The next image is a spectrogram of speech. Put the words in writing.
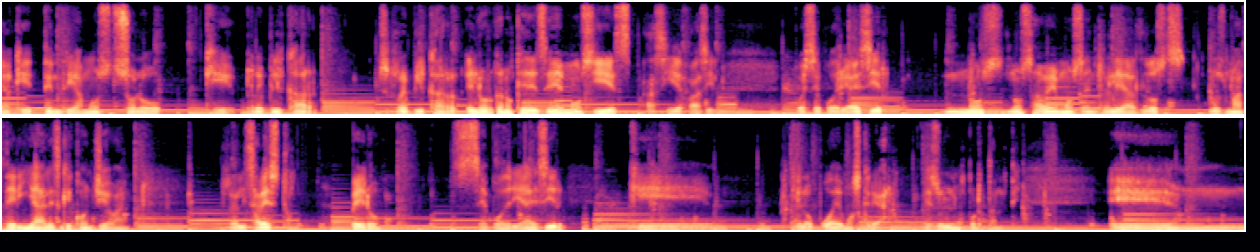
ya que tendríamos solo que replicar replicar el órgano que deseemos y es así de fácil. Pues se podría decir, no, no sabemos en realidad los, los materiales que conllevan realizar esto, pero se podría decir que, que lo podemos crear. Eso es lo importante. Em,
